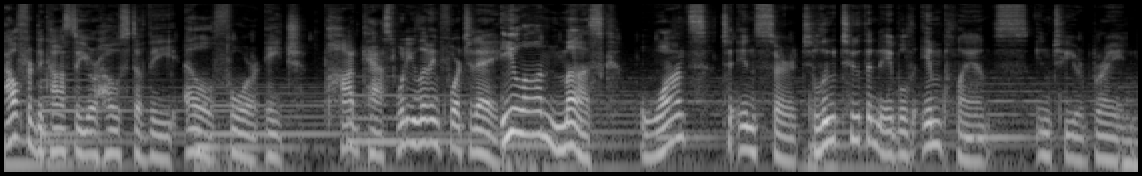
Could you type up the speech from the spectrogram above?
Alfred DaCosta, your host of the L4H podcast. What are you living for today? Elon Musk wants to insert Bluetooth enabled implants into your brain.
